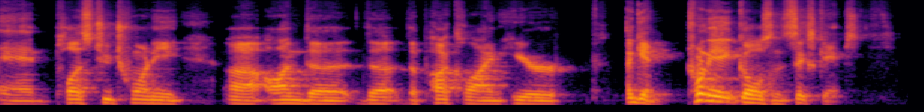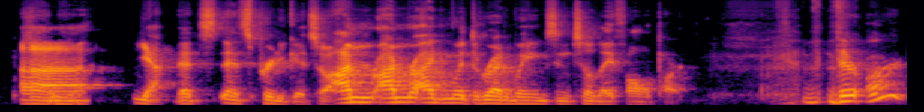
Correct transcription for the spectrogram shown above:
and plus two twenty uh, on the the the puck line here. Again, twenty eight goals in six games. Uh, yeah, that's that's pretty good. So I'm I'm riding with the Red Wings until they fall apart. There aren't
